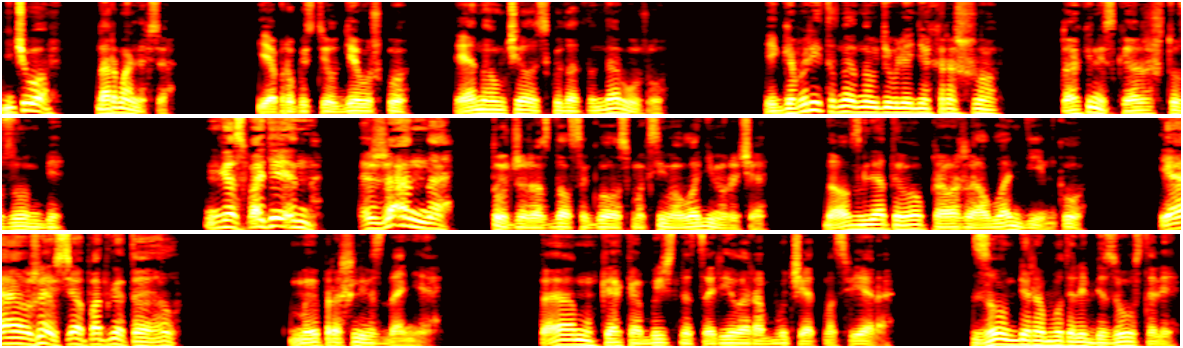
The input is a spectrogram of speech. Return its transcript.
Ничего, нормально все. Я пропустил девушку, и она умчалась куда-то наружу. И говорит она на удивление хорошо. Так и не скажешь, что зомби. «Господин! Жанна!» — тут же раздался голос Максима Владимировича, но взгляд его провожал блондинку. «Я уже все подготовил». Мы прошли в здание. Там, как обычно, царила рабочая атмосфера. Зомби работали без устали,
